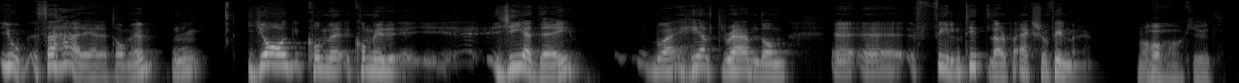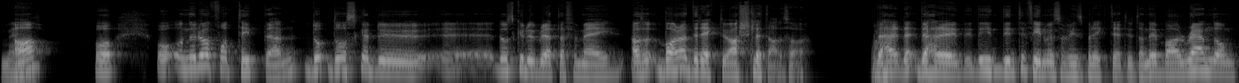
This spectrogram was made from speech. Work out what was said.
jo, så här är det Tommy. Mm, jag kommer, kommer eh, ge dig bara helt random eh, eh, filmtitlar på actionfilmer. Åh, gud. Nej. Ja. Och, och, och när du har fått titeln, då, då, ska du, eh, då ska du berätta för mig, alltså bara direkt ur arslet alltså. Det här, det, det här är, det, det är inte filmen som finns på riktigt, utan det är bara random,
